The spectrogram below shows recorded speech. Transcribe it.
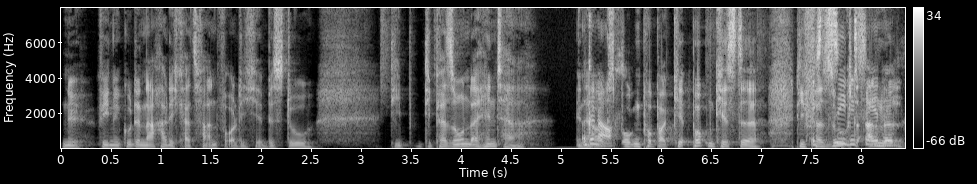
Nö, wie eine gute Nachhaltigkeitsverantwortliche bist du die, die Person dahinter, in der genau. Augsburgen Puppenkiste, die ich versucht, die andere,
